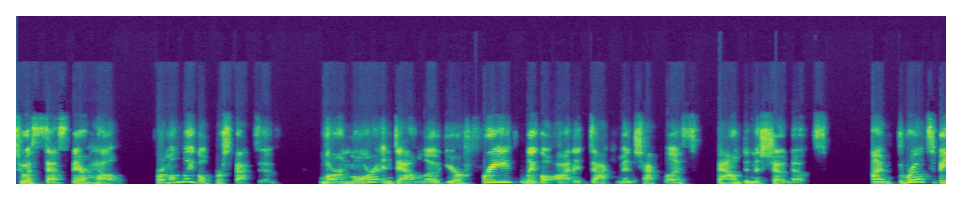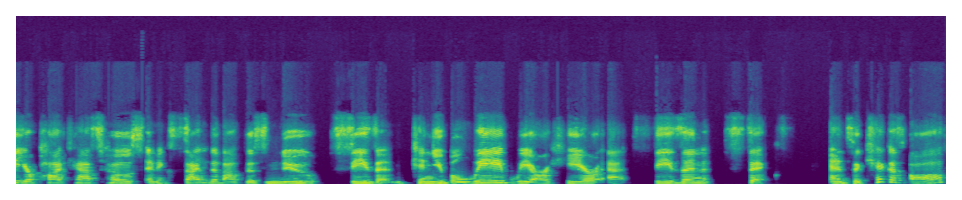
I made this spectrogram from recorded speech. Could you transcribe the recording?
to assess their health from a legal perspective. Learn more and download your free legal audit document checklist found in the show notes. I'm thrilled to be your podcast host and excited about this new season. Can you believe we are here at season six? And to kick us off,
